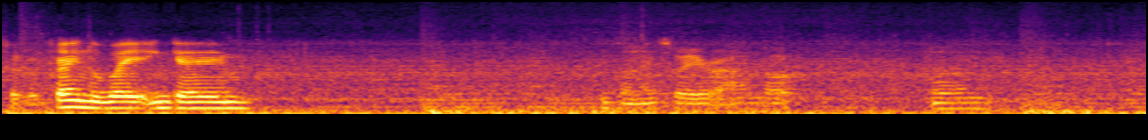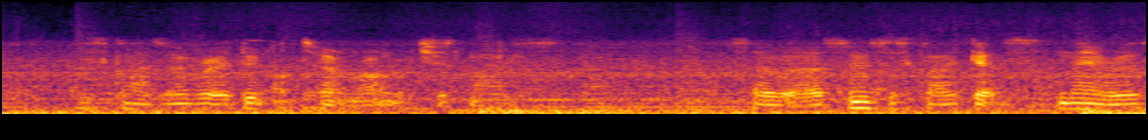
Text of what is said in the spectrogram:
So we're playing the waiting game. He's on his way around, look. Um, these guys over here do not turn around, which is nice. So uh, as soon as this guy gets near us,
